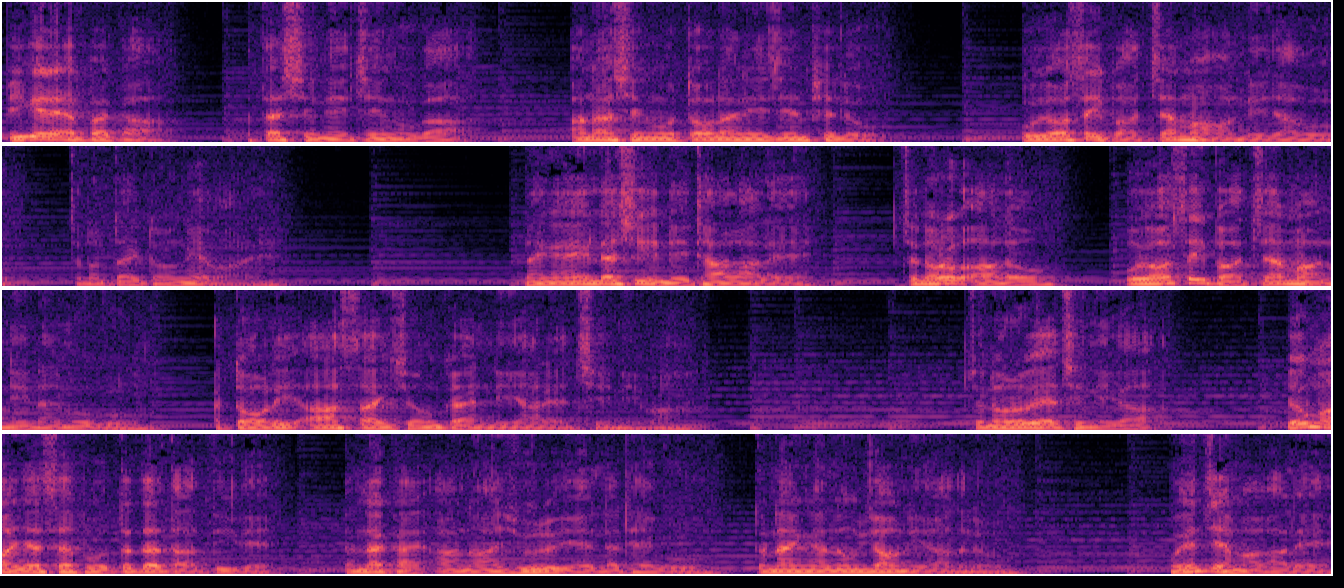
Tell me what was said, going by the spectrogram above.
ပြီးခဲ့တဲ့အပတ်ကအသက်ရှင်နေခြင်းကိုကအာနာရှင်ကိုတော်လန်နေခြင်းဖြစ်လို့ကိုရောစိတ်ပါကျမ်းမာအောင်နေကြဖို့ ကျွန်တော်တိုက်တွန်းခဲ့ပါတယ်။နိုင်ငံရေးလက်ရှိအနေအထားကလည်းကျွန်တော်တို့အားလုံးကိုရောစိတ်ပါကျမ်းမာနေနိုင်မှုကိုအတော်လေးအားစိုက်ရုန်းကန်နေရတဲ့အခြေအနေပါ။ကျွန်တော်တို့ရဲ့အခြေအနေကရုံးမှာရက်ဆက်ဖို့တသက်တာတည်တဲ့လက်နက်ကင်အာနာယူတွေရဲ့လက်ထဲကိုတနိုင်ငံလုံးရောက်နေရတယ်လို့ဝင်းကျင်မှာကလည်း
